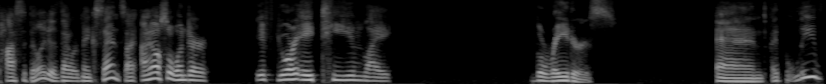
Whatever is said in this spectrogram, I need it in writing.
possibility that that would make sense. I, I also wonder if you're a team like the Raiders, and I believe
